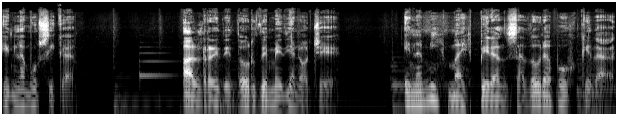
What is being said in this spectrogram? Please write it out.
en la música. Alrededor de medianoche. En la misma esperanzadora búsqueda.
